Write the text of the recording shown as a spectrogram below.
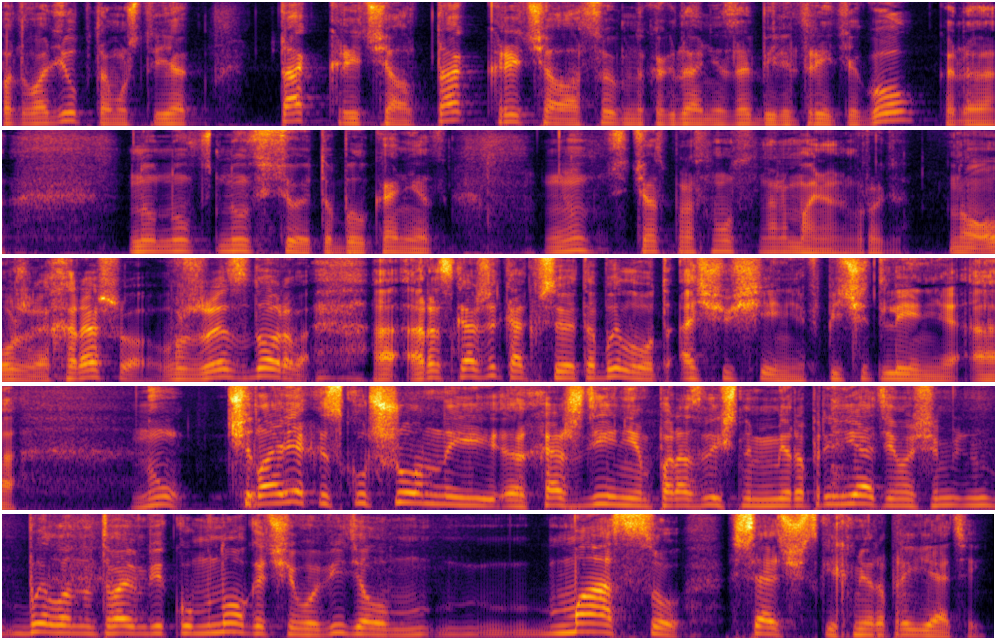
подводил, потому что я так кричал, так кричал, особенно когда они забили третий гол, когда, ну, ну, ну все, это был конец. Ну, сейчас проснулся нормально вроде. Ну, уже хорошо, уже здорово. А, а расскажи, как все это было, вот ощущение, впечатление. А, ну, человек, искушенный э, хождением по различным мероприятиям, в общем, было на твоем веку много чего, видел массу всяческих мероприятий.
